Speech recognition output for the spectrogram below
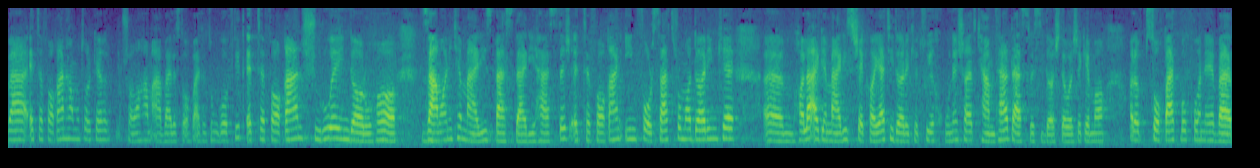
و اتفاقا همونطور که شما هم اول صحبتتون گفتید اتفاقا شروع این داروها زمانی که مریض بستری هستش اتفاقا این فرصت رو ما داریم که حالا اگه مریض شکایتی داره که توی خونه شاید کمتر دسترسی داشته باشه که ما حالا صحبت بکنه و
